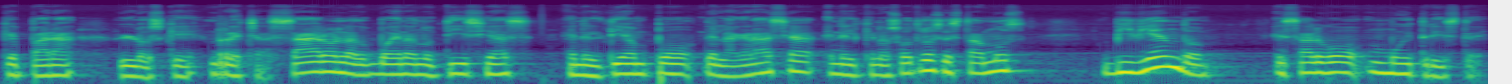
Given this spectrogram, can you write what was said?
que para los que rechazaron las buenas noticias en el tiempo de la gracia en el que nosotros estamos viviendo. Es algo muy triste.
